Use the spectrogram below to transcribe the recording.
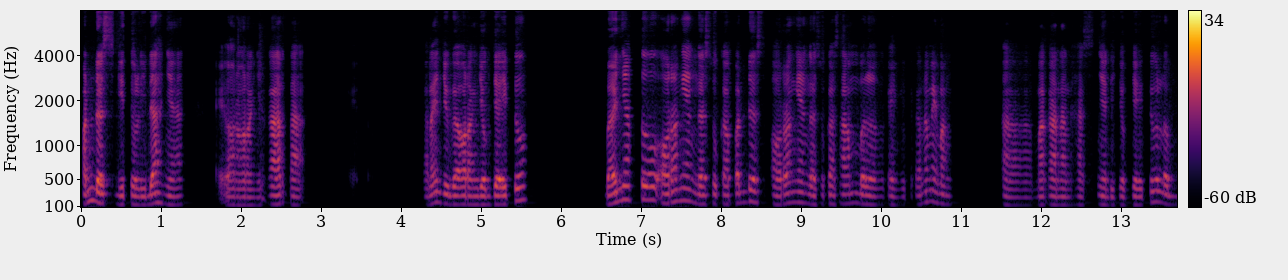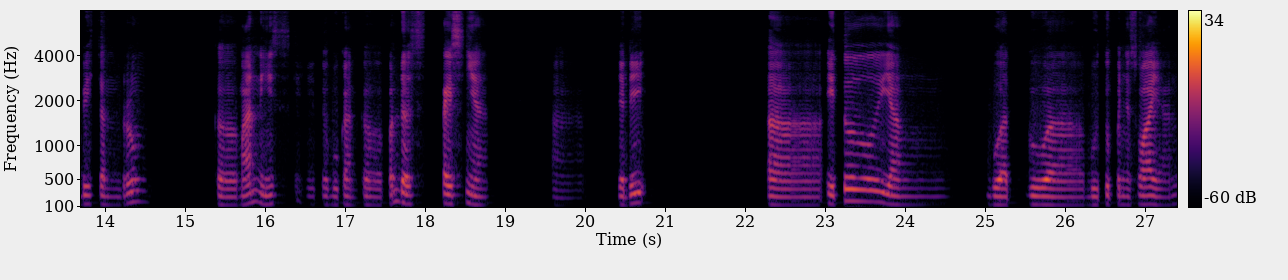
pedes gitu lidahnya, orang-orang Jakarta. Karena juga orang Jogja itu banyak tuh orang yang nggak suka pedes, orang yang nggak suka sambel, kayak gitu. Karena memang, eee, makanan khasnya di Jogja itu lebih cenderung ke manis, kayak gitu, bukan ke pedes taste-nya. Eee, jadi eee, itu yang buat gua butuh penyesuaian.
